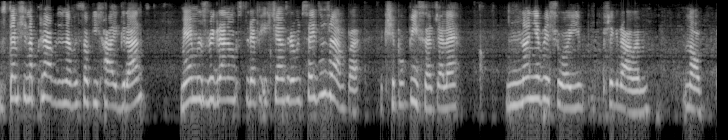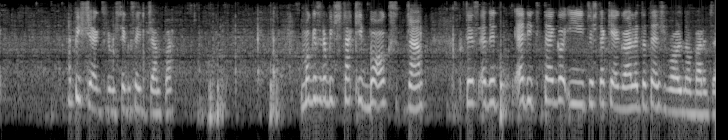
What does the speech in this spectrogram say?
dostałem się naprawdę na wysoki high ground. Miałem już wygraną w strefie i chciałem zrobić side jumpa. Tak się popisać, ale no nie wyszło i przegrałem. No. Napiszcie jak zrobić tego side jumpa. Mogę zrobić taki box jump. To jest edit, edit tego i coś takiego, ale to też wolno bardzo.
